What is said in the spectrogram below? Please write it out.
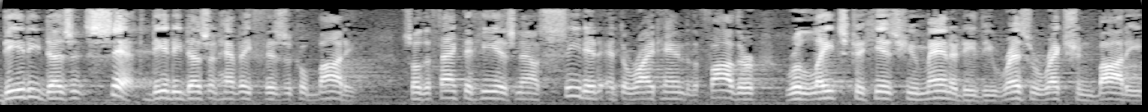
Deity doesn't sit. Deity doesn't have a physical body. So the fact that he is now seated at the right hand of the Father relates to his humanity. The resurrection body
